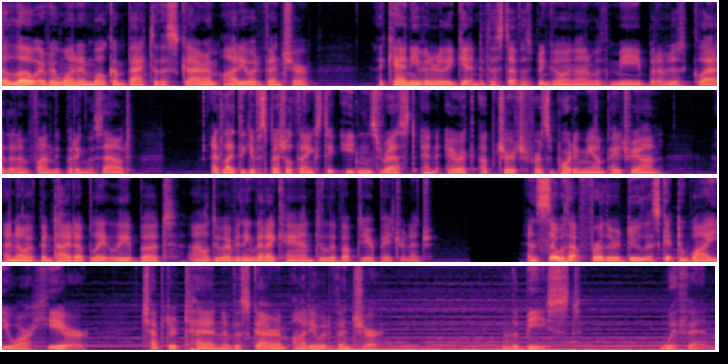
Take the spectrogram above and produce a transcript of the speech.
Hello, everyone, and welcome back to the Skyrim audio adventure. I can't even really get into the stuff that's been going on with me, but I'm just glad that I'm finally putting this out. I'd like to give special thanks to Eden's Rest and Eric Upchurch for supporting me on Patreon. I know I've been tied up lately, but I'll do everything that I can to live up to your patronage. And so, without further ado, let's get to why you are here. Chapter 10 of the Skyrim audio adventure The Beast Within.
